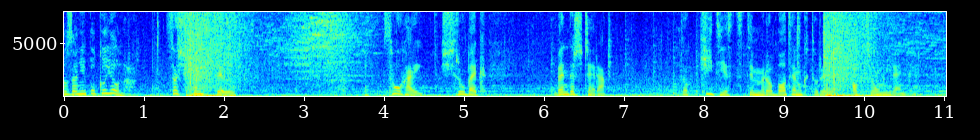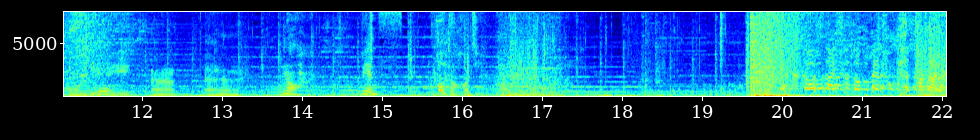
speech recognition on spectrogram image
Bardzo zaniepokojona. Coś w tym stylu. Słuchaj, śrubek, będę szczera. To Kit jest tym robotem, który obciął mi rękę. Ojej, e, e, No, więc o to chodzi. Ktoś zajrzy do centrum przetwarzania.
